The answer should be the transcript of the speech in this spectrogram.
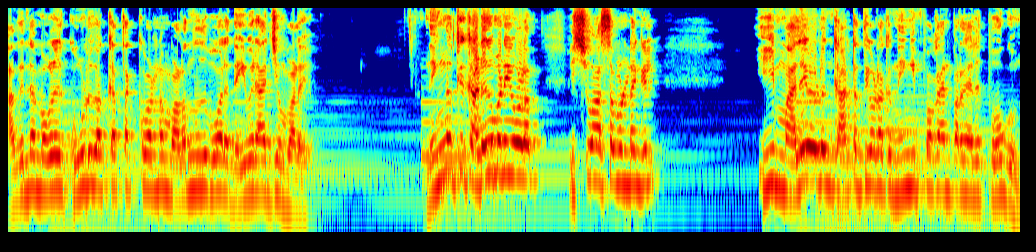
അതിന്റെ മുകളിൽ കൂട് വെക്കത്തക്കവണ്ണം വളർന്നതുപോലെ ദൈവരാജ്യം വളരും. നിങ്ങൾക്ക് കടുകുമണിയോളം വിശ്വാസമുണ്ടെങ്കിൽ ഈ മലയോടും കാട്ടത്തിയോടൊക്കെ നീങ്ങിപ്പോകാൻ പറഞ്ഞാൽ പോകും.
